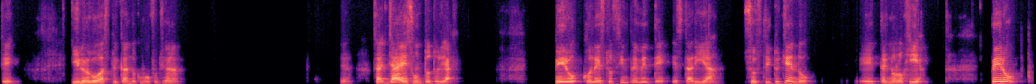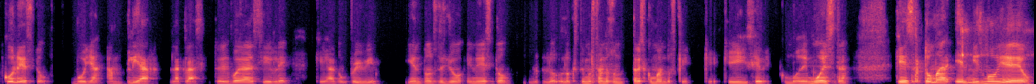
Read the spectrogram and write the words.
¿sí? Y luego va explicando cómo funciona. O sea, ya es un tutorial. Pero con esto simplemente estaría sustituyendo eh, tecnología. Pero con esto voy a ampliar la clase. Entonces voy a decirle que haga un preview y entonces yo en esto, lo, que estoy mostrando son tres comandos que, que, que hice como de muestra, que es tomar el mismo video,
